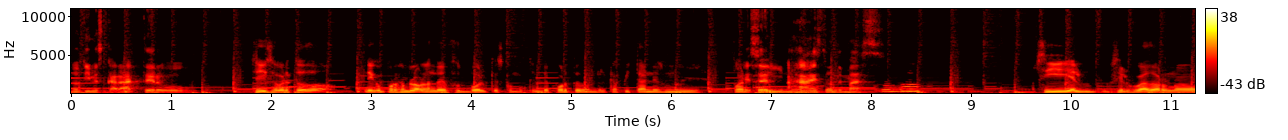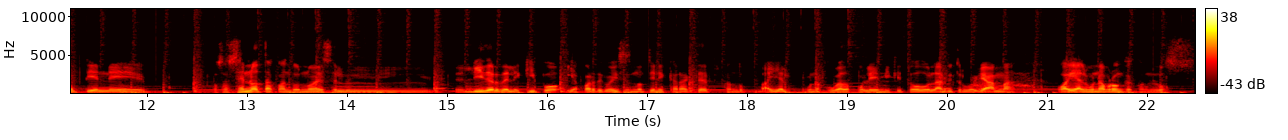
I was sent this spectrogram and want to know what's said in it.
no tienes carácter o... Sí, sobre todo, digo, por ejemplo, hablando de fútbol, que es como que el deporte donde el capitán es muy fuerte. Es Ajá, es donde más. si, el, si el jugador no tiene, o sea, se nota cuando no es el, líder del equipo y aparte, como dices, no tiene carácter, pues cuando hay alguna jugada polémica y todo, el árbitro lo llama o hay alguna bronca con, los,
